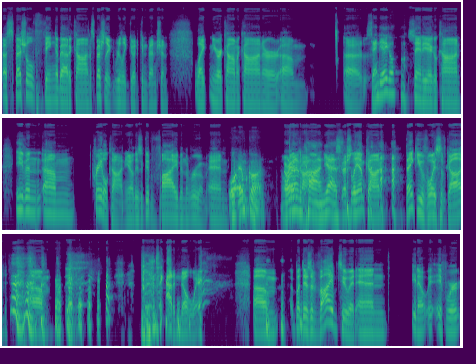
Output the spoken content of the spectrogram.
a special thing about a con, especially a really good convention, like New York Comic Con or um, uh, San Diego. San Diego Con, even um, Cradle Con. You know, there's a good vibe in the room, and Or MCon. Or Or MCon. MCon, yes. especially MCon. Thank you, voice of God. Um, it's like out of nowhere. Um, but there's a vibe to it, and you know, if we're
